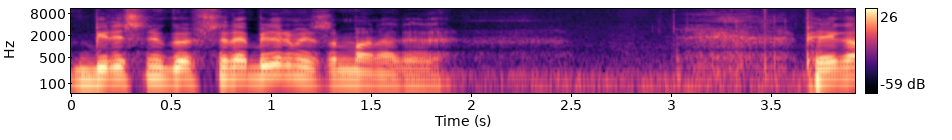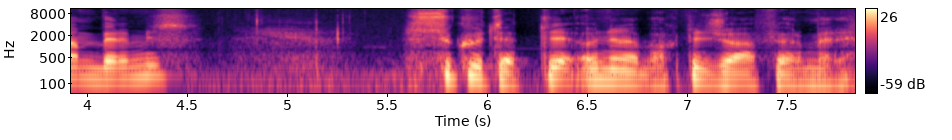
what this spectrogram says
birisini gösterebilir misin bana dedi. Peygamberimiz sükut etti, önüne baktı, cevap vermedi.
